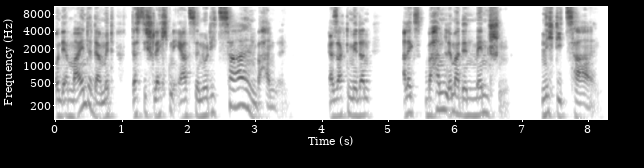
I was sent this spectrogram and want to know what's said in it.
Und er meinte damit, dass die schlechten Ärzte nur die Zahlen behandeln. Er sagte mir dann, Alex, behandle immer den Menschen, nicht die Zahlen.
